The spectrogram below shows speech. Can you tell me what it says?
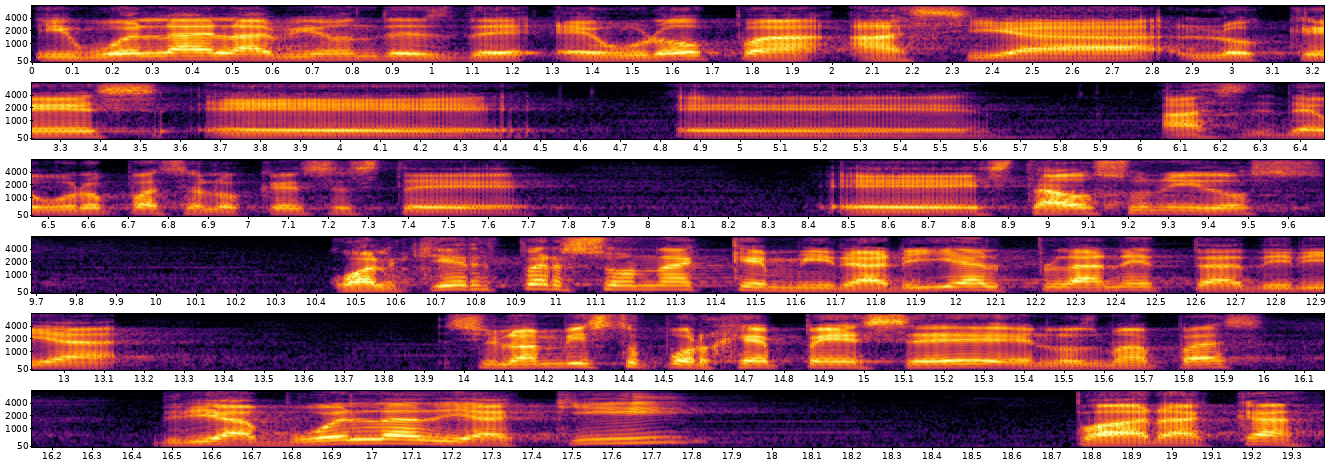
y vuela el avión desde Europa hacia lo que es, eh, eh, de Europa hacia lo que es este, Estados Unidos, cualquier persona que miraría el planeta diría, si lo han visto por GPS en los mapas, diría, vuela de aquí para acá.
